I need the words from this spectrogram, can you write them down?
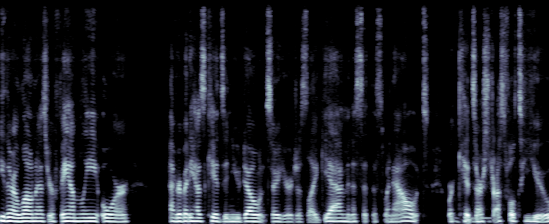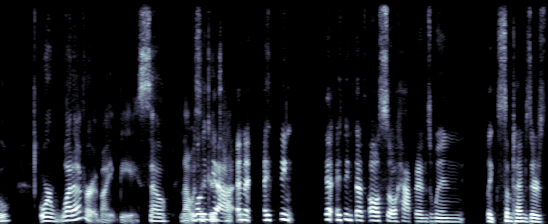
either alone as your family or everybody has kids and you don't. So you're just like, yeah, I'm going to sit this one out, or kids are Mhm. stressful to you, or whatever it might be. So that was well, a good yeah, topic. and I, I think I think that also happens when like sometimes there's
